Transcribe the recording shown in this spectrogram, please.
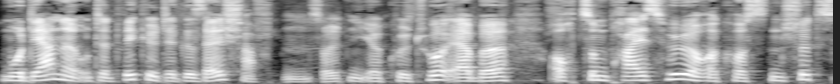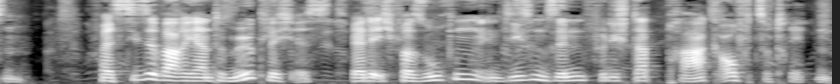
moderne und entwickelte Gesellschaften sollten ihr Kulturerbe auch zum Preis höherer Kosten schützen. Falls diese Variante möglich ist, werde ich versuchen, in diesem Sinn für die Stadt Prag aufzutreten.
